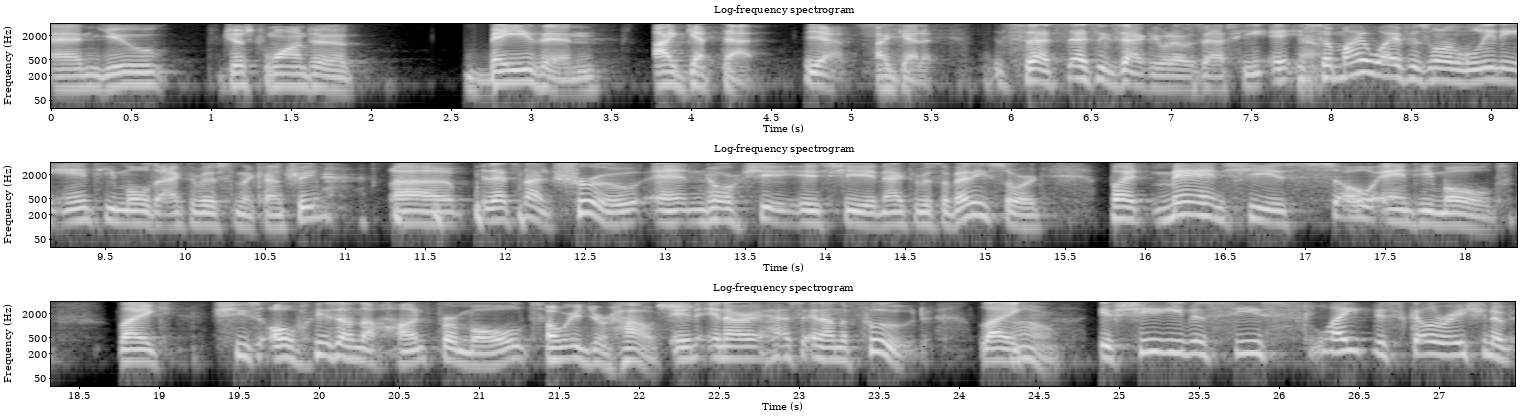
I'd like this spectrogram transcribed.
and you just want to bathe in, I get that. yeah. I get it. So that's that's exactly what I was asking. Eh, So my wife is one of the leading anti-mold activists in the country. Uh, that's not true, and nor she is she an activist of any sort. But man, she is so anti-mold. Like she's always on the hunt for mold Oh, in your house. in in our house and on the food. Like Oh. if she even sees slight discoloration of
